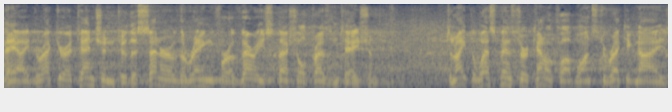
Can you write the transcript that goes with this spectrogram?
may I direct your attention to the center of the ring for a very special presentation. Tonight, the Westminster Kennel Club wants to recognize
